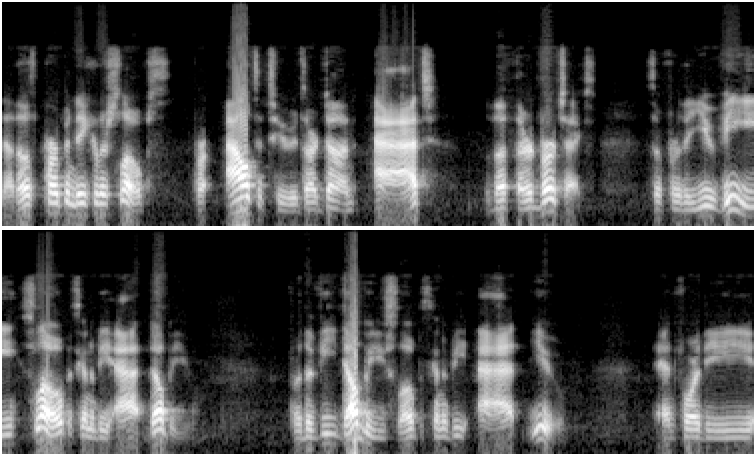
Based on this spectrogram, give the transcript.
Now those perpendicular slopes for altitudes are done at the third vertex. So for the UV slope, it's going to be at W. For the VW slope, it's going to be at U. And for the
